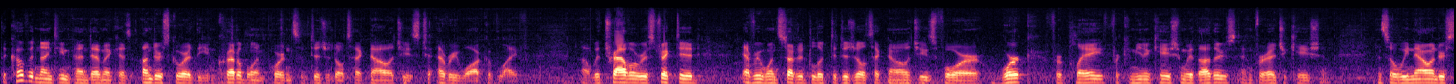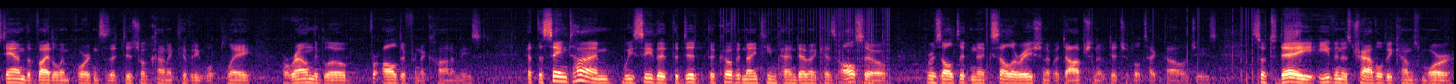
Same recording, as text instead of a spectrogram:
The COVID 19 pandemic has underscored the incredible importance of digital technologies to every walk of life. Uh, with travel restricted, everyone started to look to digital technologies for work, for play, for communication with others, and for education. And so we now understand the vital importance that digital connectivity will play around the globe for all different economies. At the same time, we see that the, the COVID 19 pandemic has also resulted in an acceleration of adoption of digital technologies. So today, even as travel becomes more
